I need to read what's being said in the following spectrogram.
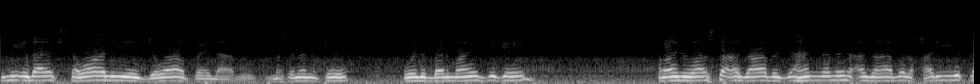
چمی ادا ایک سوال یہ جواب پیدا ہو مثلا کہ وہ برمائیں تھی کہ آن واسطہ عذاب جہنم عذاب الحریق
